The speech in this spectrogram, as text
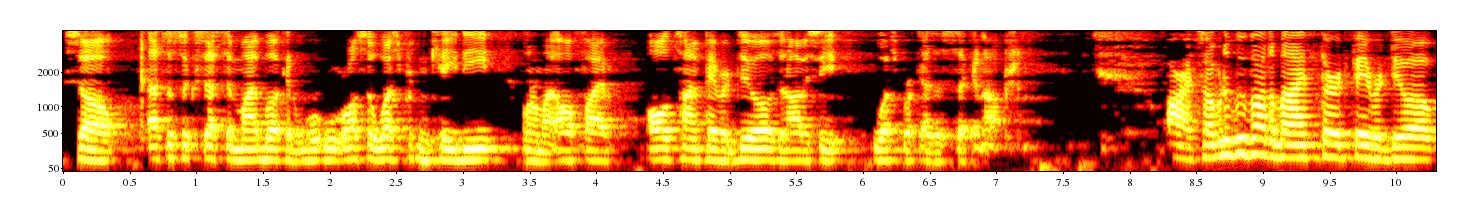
So that's a success in my book. And we're also Westbrook and KD, one of my all five all time favorite duos, and obviously Westbrook as a second option. All right, so I'm going to move on to my third favorite duo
